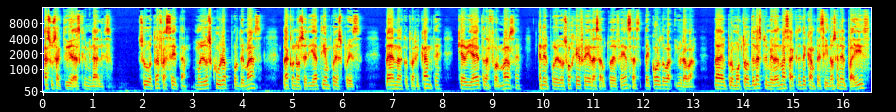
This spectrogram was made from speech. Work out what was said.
a sus actividades criminales. Su otra faceta, muy oscura por demás, la conocería tiempo después, la del narcotraficante que había de transformarse en el poderoso jefe de las autodefensas de Córdoba y Urabá, la del promotor de las primeras masacres de campesinos en el país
